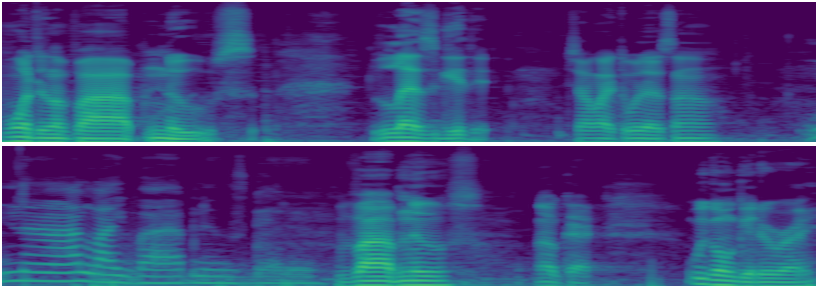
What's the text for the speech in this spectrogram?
More Than a Vibe News. Let's get it. Y'all like the way that sound? No, I like Vibe News better. Vibe News? Okay. We're going to get it right.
